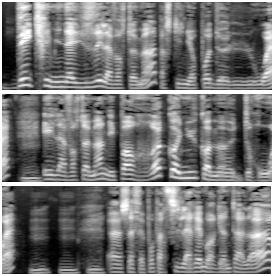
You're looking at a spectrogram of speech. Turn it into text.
décriminalisé l'avortement parce qu'il n'y a pas de loi Mm. et l'avortement n'est pas reconnu comme un droit. Hum, hum. Euh, ça fait pas partie de l'arrêt Morgan Thaler.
